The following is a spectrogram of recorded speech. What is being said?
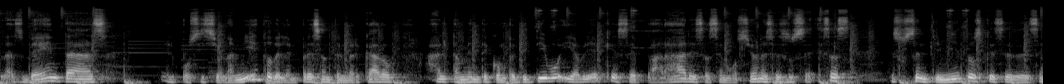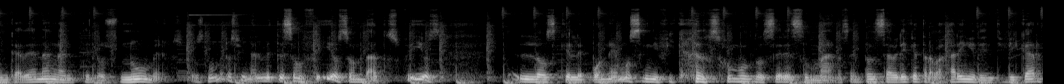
las ventas, el posicionamiento de la empresa ante el mercado altamente competitivo y habría que separar esas emociones, esos, esos sentimientos que se desencadenan ante los números. Los números finalmente son fríos, son datos fríos. Los que le ponemos significado somos los seres humanos. Entonces habría que trabajar en identificar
